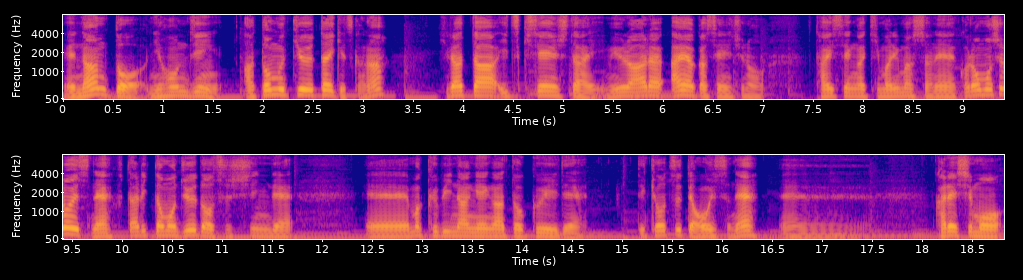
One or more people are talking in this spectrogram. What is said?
えー、なんと日本人アトム級対決かな？平田樹選手対三浦綾香選手の対戦が決まりましたね。これ面白いですね。2人とも柔道出身でえー、まあ、首投げが得意でで共通点多いですね、えー、彼氏も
